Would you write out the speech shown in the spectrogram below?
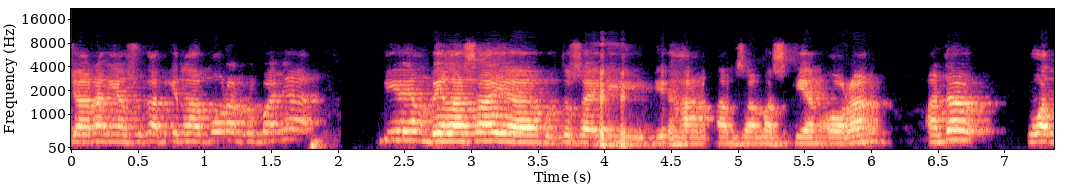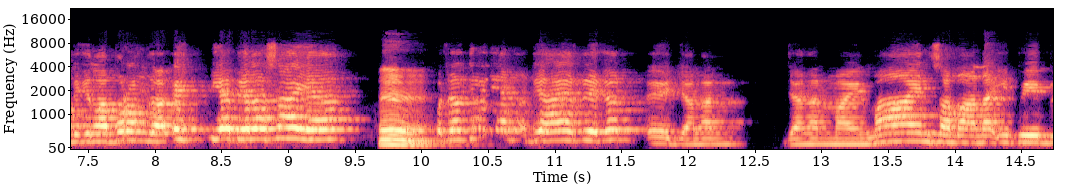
jarang yang suka bikin laporan. Rupanya dia yang bela saya begitu saya di, dihantam sama sekian orang. Anda kuat bikin laporan nggak? Eh dia bela saya. Hmm. Padahal dia yang dia HRD kan. Eh jangan jangan main-main sama anak IPB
